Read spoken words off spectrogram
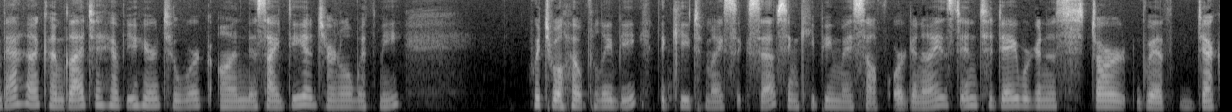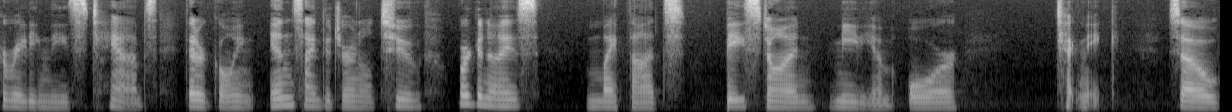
back. I'm glad to have you here to work on this idea journal with me, which will hopefully be the key to my success in keeping myself organized. And today we're going to start with decorating these tabs that are going inside the journal to organize my thoughts based on medium or technique. So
